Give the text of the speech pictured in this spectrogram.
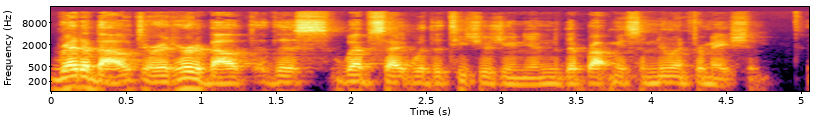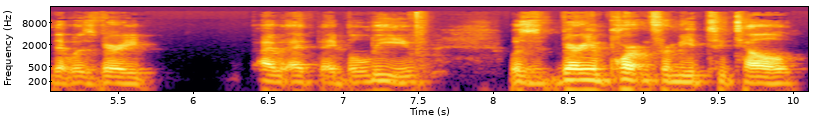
read about or had heard about this website with the teachers union that brought me some new information that was very, I, I believe, was very important for me to tell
